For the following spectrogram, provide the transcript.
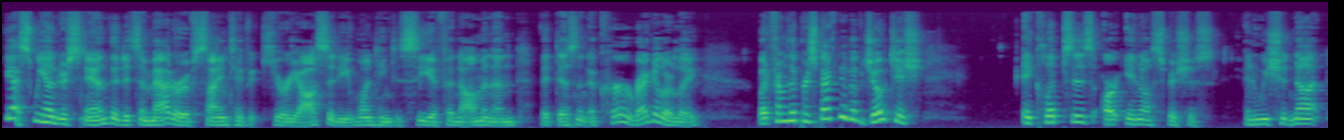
Yes, we understand that it's a matter of scientific curiosity, wanting to see a phenomenon that doesn't occur regularly. But from the perspective of Jyotish, eclipses are inauspicious, and we should not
